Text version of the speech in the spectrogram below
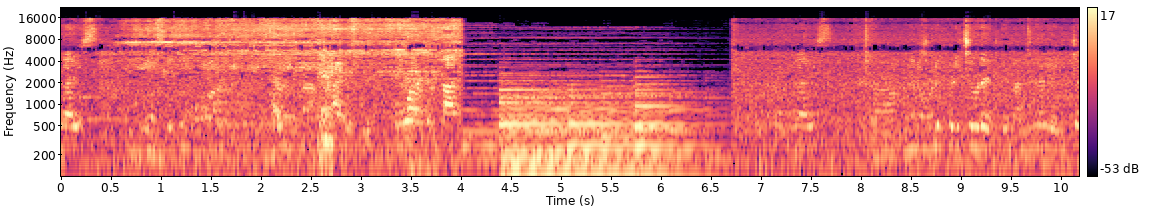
ഗൈസ് പോവാണ് ഗൈസ് അങ്ങനെ ഓടിപ്പിടിച്ചിവിടെ എത്തി. നല്ല ലേറ്റ്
